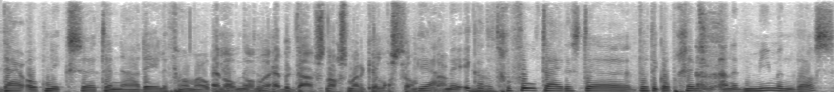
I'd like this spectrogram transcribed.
daar ook niks eh, ten nadele van. Maar op En dan, dan heb ik daar s'nachts maar een keer last van. Ja, Nou, nee, ik had het gevoel tijdens de, dat ik op een gegeven moment aan het mimen was.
